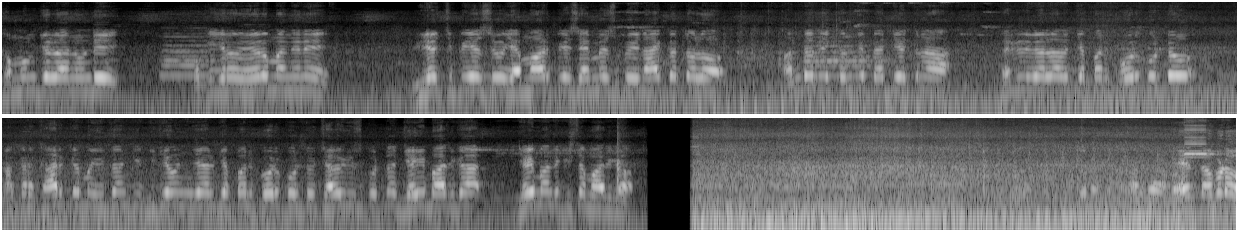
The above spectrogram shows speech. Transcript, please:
ఖమ్మం జిల్లా నుండి ఒక ఇరవై వేల మందిని విహెచ్పిఎస్ ఎంఆర్పిఎస్ ఎంఎస్పి నాయకత్వంలో అందరినీ ఇక్కడి నుంచి పెద్ద ఎత్తున తల్లి వెళ్ళాలని చెప్పని కోరుకుంటూ అక్కడ కార్యక్రమం యుద్ధానికి విజయం చేయాలని చెప్పని కోరుకుంటూ సెలవు తీసుకుంటున్నా జై మాదిగా జై మంది కృష్ణ మాదిగా ఏం తమ్ముడు?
